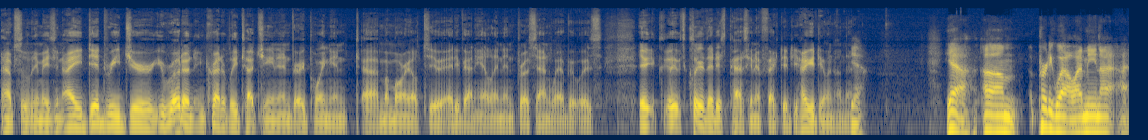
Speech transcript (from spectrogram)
absolutely amazing. I did read your. You wrote an incredibly touching and very poignant uh, memorial to Eddie Van Halen and Pro Sound Web. It was, it, it was clear that his passing affected you. How are you doing on that? Yeah. Yeah, um, pretty well. I mean, I,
